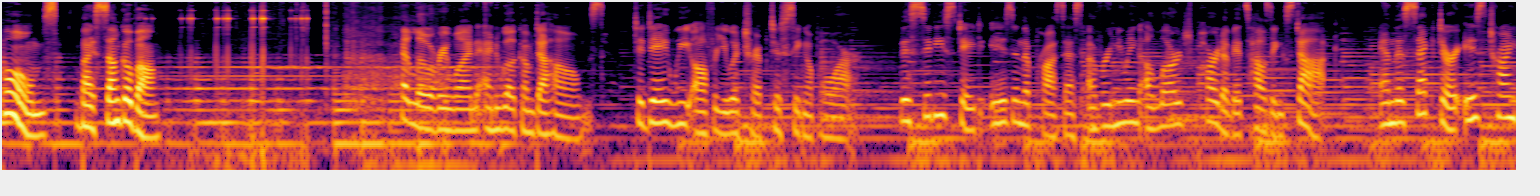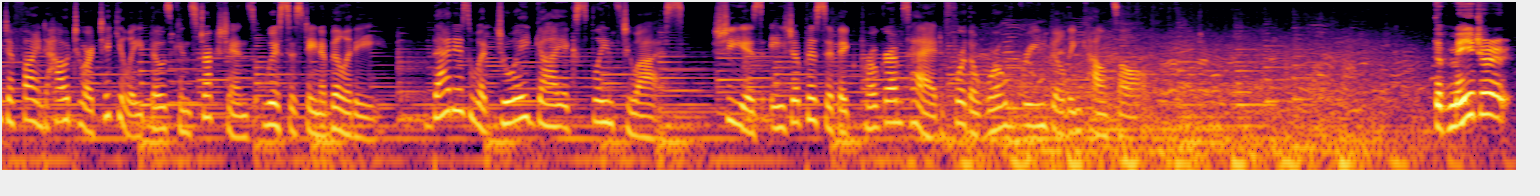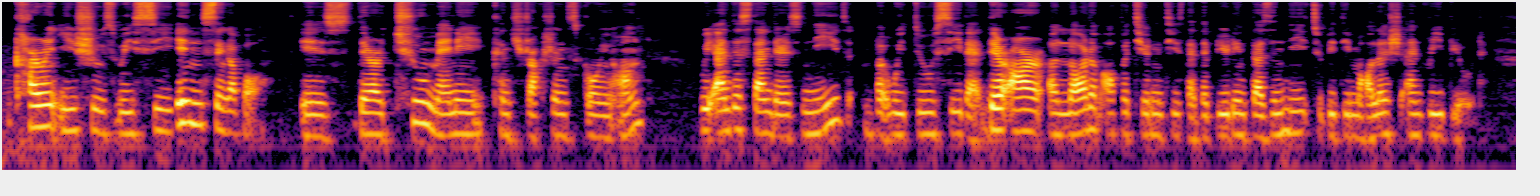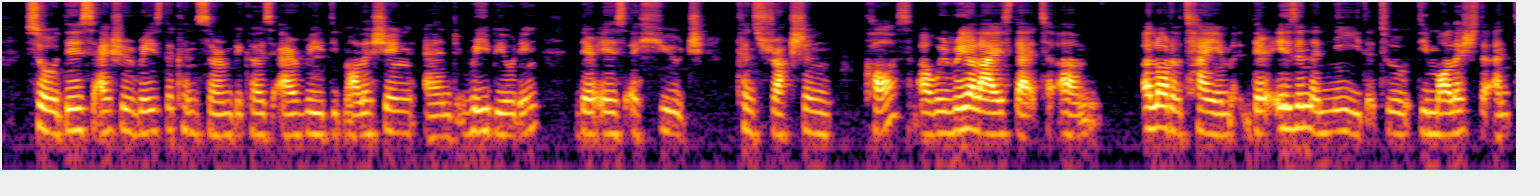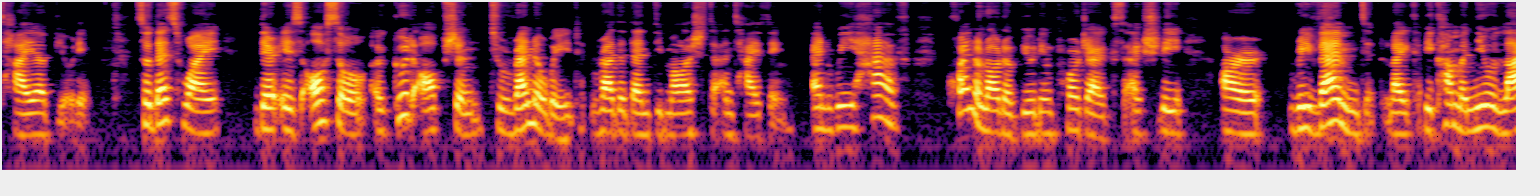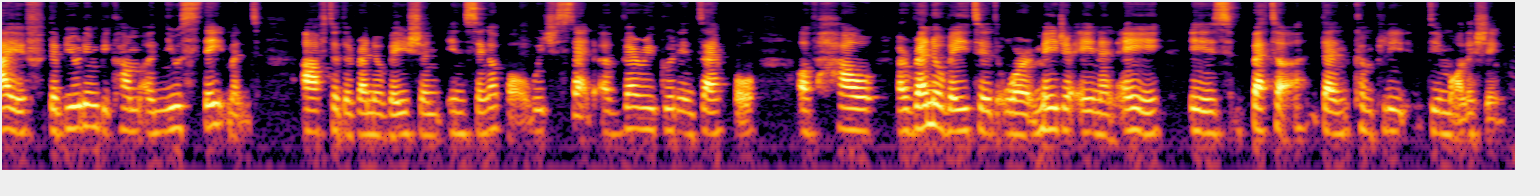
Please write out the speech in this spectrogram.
Homes by Saint-Gobain. Hello, everyone, and welcome to Homes. Today, we offer you a trip to Singapore. The city state is in the process of renewing a large part of its housing stock, and the sector is trying to find how to articulate those constructions with sustainability. That is what Joy Gai explains to us. She is Asia Pacific Programs Head for the World Green Building Council. The major current issues we see in Singapore is there are too many constructions going on. We understand there's need, but we do see that there are a lot of opportunities that the building doesn't need to be demolished and rebuilt. So this actually raised the concern because every demolishing and rebuilding, there is a huge construction cost. Uh, we realize that um, a lot of time there isn't a need to demolish the entire building. So that's why there is also a good option to renovate rather than demolish the entire thing. And we have quite a lot of building projects actually are revamped, like become a new life. The building become a new statement after the renovation in Singapore, which set a very good example of how a renovated or major A and A is better than complete demolishing.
